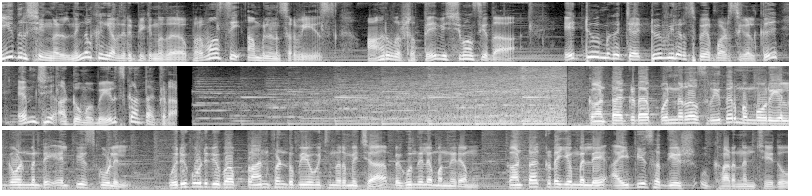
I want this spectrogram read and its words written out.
ഈ ദൃശ്യങ്ങൾ നിങ്ങൾക്കായി അവതരിപ്പിക്കുന്നത് പ്രവാസി ആംബുലൻസ് സർവീസ്. ആറു വർഷത്തെ വിശ്വാസ്യത. ഏറ്റവും മികച്ച ടു വീലർ സ്പെയർ പാർട്സുകൾക്ക് M J automobiles Kattakada. Kattakada Ponnara Sreedhar memorial government L P സ്കൂളിൽ ഒരു കോടി രൂപ പ്ലാൻ ഫണ്ട് ഉപയോഗിച്ച് നിർമ്മിച്ച ബഹുനില മന്ദിരം Kattakada M L A I B Satheesh ഉദ്ഘാടനം ചെയ്തു.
